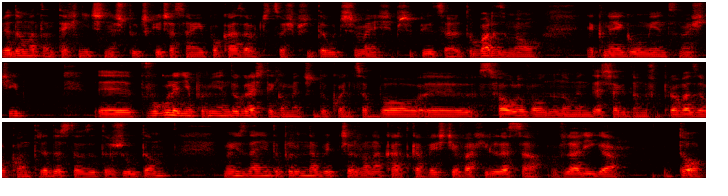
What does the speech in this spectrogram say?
Wiadomo, tam techniczne sztuczki czasami pokazał, czy coś przy to utrzymanie się przy piłce, ale to bardzo mało jak na jego umiejętności. Yy, W ogóle nie powinien dograć tego meczu do końca, bo yy, sfaulował Nuno Mendesa, gdy on wyprowadzał kontrę, dostał za to żółtą. Moim zdaniem to powinna być czerwona kartka, wejście w Achillesa w La Liga. To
